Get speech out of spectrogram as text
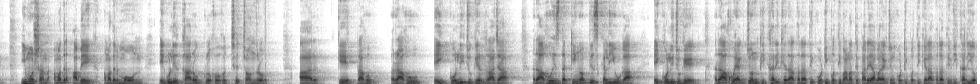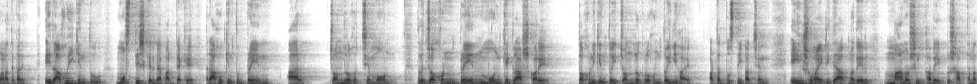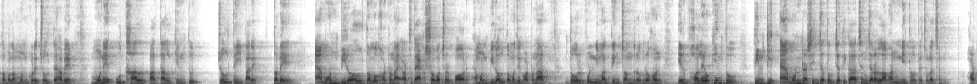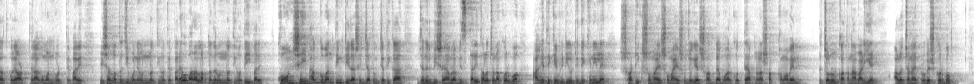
ইমোশন, আমাদের আবেগ, আমাদের মন এগুলির কারক গ্রহ হচ্ছে চন্দ্র। আর কে? রাহু। রাহু এই কলিযুগের রাজা। Rahu is the king of this Kaliyuga এই কলিযুগে রাহু একজন ভিখারিকে রাতারাতি কোটিপতি বানাতে পারে, আবার একজন কোটিপতিকে রাতারাতি ভিখারিও বানাতে পারে। এই রাহুই কিন্তু মস্তিষ্কের ব্যাপার দেখে। রাহু কিন্তু ব্রেন, আর চন্দ্র হচ্ছে মন। তাহলে যখন ব্রেন মনকে গ্রাস করে তখনই কিন্তু এই চন্দ্রগ্রহণ তৈরি হয়। অর্থাৎ বুঝতেই পাচ্ছেন, এই সময়টিতে আপনাদের মানসিকভাবে একটু সাবধানতা অবলম্বন করে চলতে হবে। মনে উথাল পাতাল কিন্তু চলতেই পারে। তবে এমন বিরলতম ঘটনায়, অর্থাৎ একশো বছর পর এমন বিরলতম যে ঘটনা, দোল পূর্ণিমার দিন চন্দ্রগ্রহণ, এর ফলেও কিন্তু তিনটি এমন রাশির জাতক জাতিকা আছেন যারা লাভান্বিত হতে চলেছেন। হঠাৎ করে অর্থের আগমন ঘটতে পারে, পেশাগত জীবনে উন্নতি হতে পারে ওভারঅল আপনাদের উন্নতি হতেই পারে। কোন সেই ভাগ্যবান তিনটি রাশির জাতক জাতিকা যাদের বিষয়ে আমরা বিস্তারিত আলোচনা করব, আগে থেকে ভিডিওটি দেখে নিলে সঠিক সময়ে সময়ে সুযোগের সদ্ব্যবহার করতে আপনারা সক্ষম হবেন। তো চলুন কথা না বাড়িয়ে আলোচনায় প্রবেশ করব।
